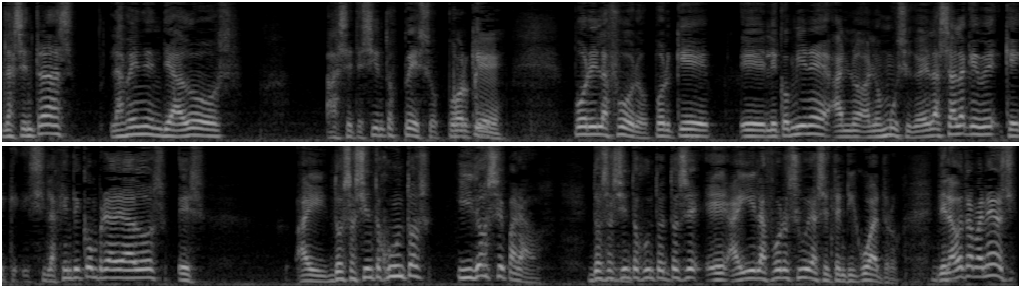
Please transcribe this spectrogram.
las entradas las venden de a dos a 700 pesos. ¿Por qué? Por el aforo, porque eh, le conviene a, lo- a los músicos de la sala que, ve, que, que si la gente compra de a dos es hay dos asientos juntos y dos separados. Dos asientos juntos, entonces eh, ahí el aforo sube a 74. De la otra manera, si,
